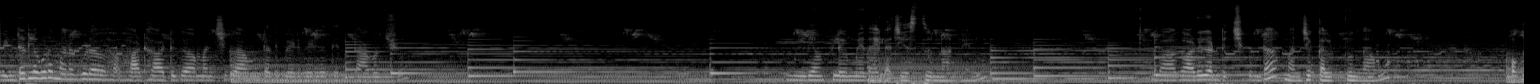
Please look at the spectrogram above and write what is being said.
వింటర్లో కూడా మనకు కూడా హాట్ హాట్గా మంచిగా ఉంటుంది వేడివేడిగా తిని తాగొచ్చు. మీడియం ఫ్లేమ్ మీద ఇలా చేస్తున్నాను నేను. బాగా అడుగంటించకుండా మంచిగా కలుపుకుందాము. ఒక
